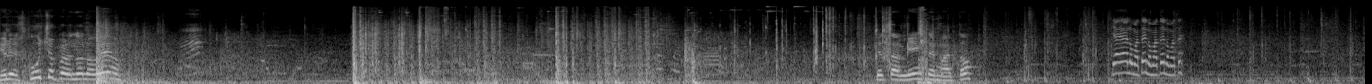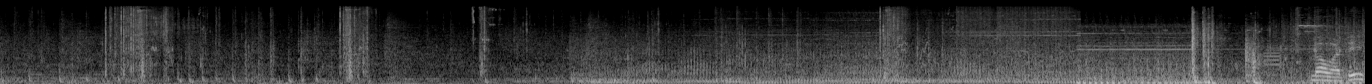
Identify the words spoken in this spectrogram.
Yo lo escucho, pero no lo veo. Yo también te mató. Lo abatí.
